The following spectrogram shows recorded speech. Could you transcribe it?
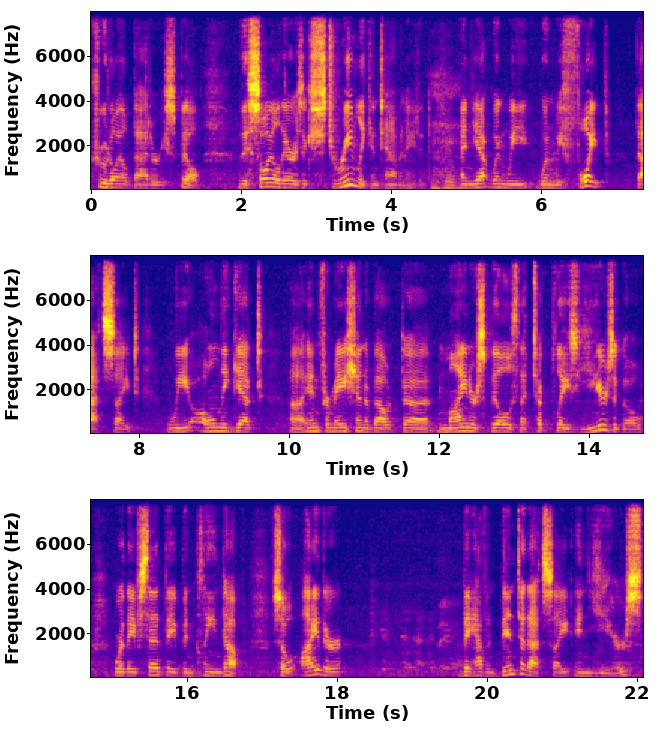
crude oil battery spill, the soil there is extremely contaminated, Mm-hmm. and yet when we when we FOIP that site, we only get uh, information about uh, minor spills that took place years ago, where they've said they've been cleaned up. So either they haven't been to that site in years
